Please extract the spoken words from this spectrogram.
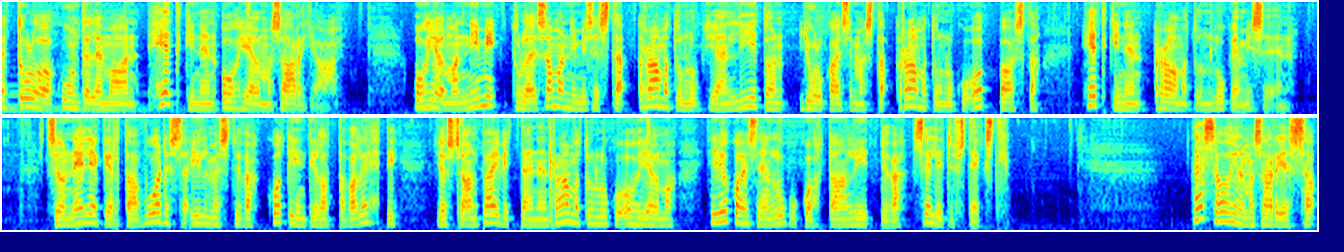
Tervetuloa kuuntelemaan Hetkinen ohjelmasarjaa. Ohjelman nimi tulee samannimisestä Raamatunlukijan liiton julkaisemasta raamatunlukuoppaasta Hetkinen raamatun lukemiseen. Se on neljä kertaa vuodessa ilmestyvä kotiin tilattava lehti, jossa on päivittäinen raamatunlukuohjelma ja jokaiseen lukukohtaan liittyvä selitysteksti. Tässä ohjelmasarjassa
